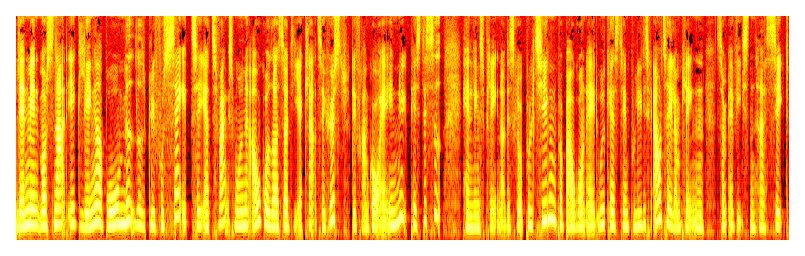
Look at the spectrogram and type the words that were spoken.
Landmænd må snart ikke længere bruge midlet glyfosat til at tvangsmodne afgrøder, så de er klar til høst. Det fremgår af en ny pesticidhandlingsplan, og det skriver politikken på baggrund af et udkast til en politisk aftale om planen, som avisen har set.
